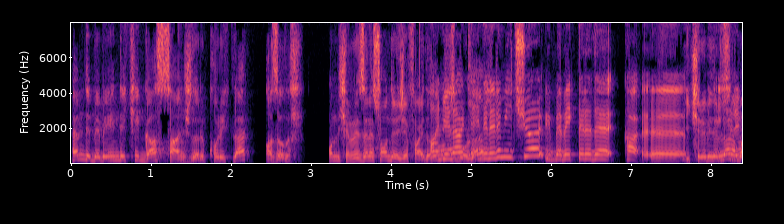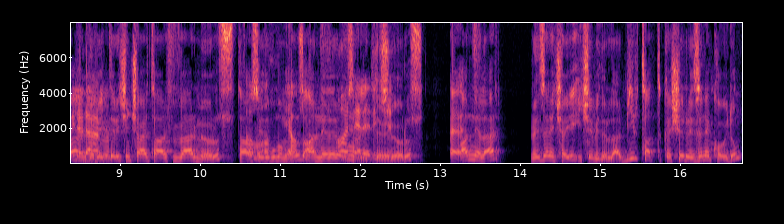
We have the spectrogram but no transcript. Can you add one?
hem de bebeğindeki gaz sancıları, kolikler azalır. Onun için rezene son derece faydalı. Biz Anneler burada kendileri mi içiyor? Bebeklere de e, İçirebilirler ama İçirebilirler mi? bebekler için çay tarifi vermiyoruz. Tavsiyede Tamam, bulunmuyoruz. yapmıyoruz. Annelere Anneler özellikle için. veriyoruz. Evet. Anneler rezene çayı içebilirler. Bir tatlı kaşığı rezene koydum.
